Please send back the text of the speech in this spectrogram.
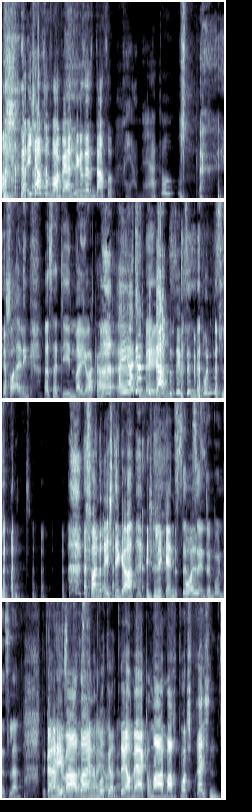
Und ich habe so vor dem Fernseher gesessen und dachte so, Andrea Merkel? Vor allen Dingen, was hat die in Mallorca äh, Ah ja, der hat melden? gedacht, das 17. Bundesland. Das war ein richtiger das Intelligenzbolzen. 17. Bundesland. Das kann Ja, doch nicht wahr sein, da muss die. Andrea Merkel mal ein Machtwort sprechen.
